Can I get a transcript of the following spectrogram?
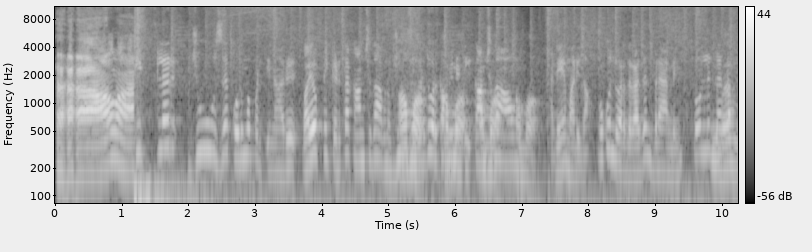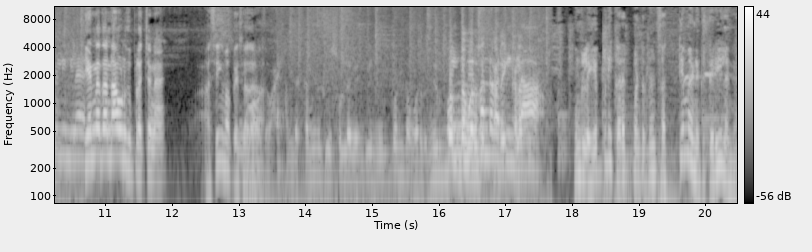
ஹிட்லர் ஜூஸ கொடுமைப்படுத்தினாரு. பயோபிக் எடுத்தா காமிச்சுதான் ஆகணும். ஜூஸ்ங்கிறது ஒரு கம்யூனிட்டி காமிச்சுதான் ஆகணும். அதே மாதிரிதான். முகுந்த் வரதராஜன் பிராமின். சொல்லுங்க தப்பு இல்லீங்களே என்னதான்டா உனக்கு பிரச்சனை? அசிங்கமா பேசாத அந்த கம்யூனிட்டியை சொல்ல வேண்டிய நிர்பந்தம் வருது. நிர்பந்தம் வருது. கதைக்களம் உங்களை எப்படி கரெக்ட் பண்றதுன்னு சத்தியமா எனக்கு தெரியலங்க.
